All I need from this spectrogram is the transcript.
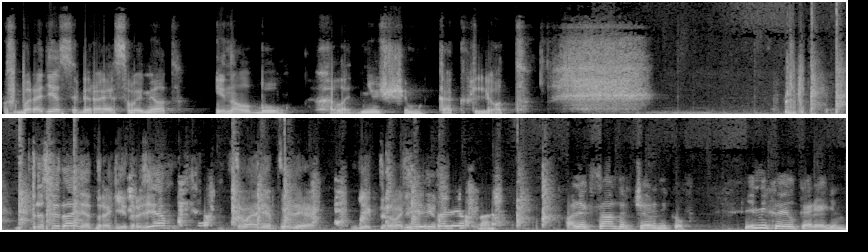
в бороде собирая свой мед и на лбу холоднющим, как лед. До свидания, дорогие друзья. С вами были Виктор Васильев. Александр Черников и Михаил Корягин.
